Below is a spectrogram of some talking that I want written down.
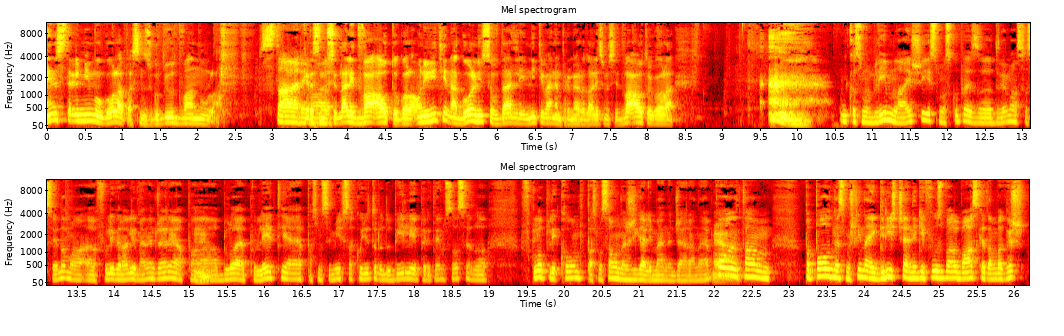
en strel mimo gola, pa sem izgubil 2-0. Stari. Ker smo moj. si dali dva avtogola, oni niti na gol niso udarili, niti v enem primeru, dali smo si dva avtogola. Ko smo bili mlajši, smo skupaj z dvema sosedoma uh, fuli igrali menedžerja, pa mm. bilo je poletje, pa smo se mi vsako jutro dobili pri tem sosedu, vklopili komp, pa smo samo nažigali menedžera. Ne? Pol Ja. tam popovdne smo šli na igrišče, neki futbol, basket, ampak veš,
